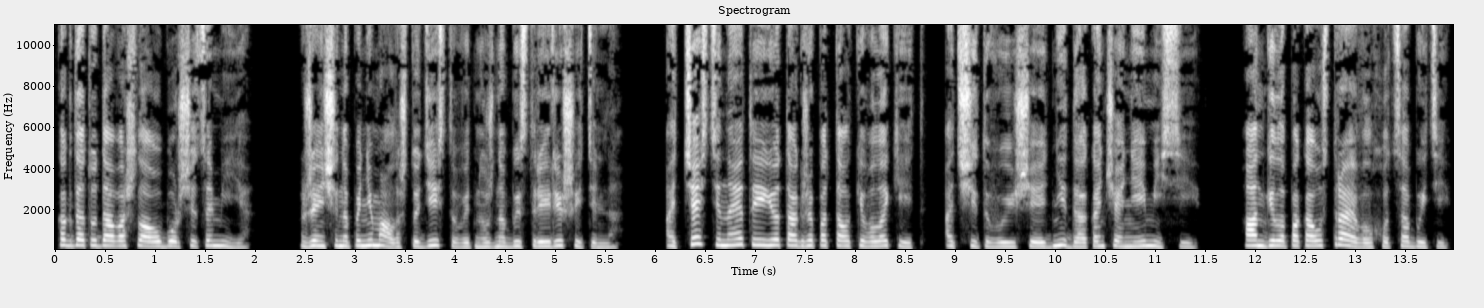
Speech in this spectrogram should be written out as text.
когда туда вошла уборщица Мия? Женщина понимала, что действовать нужно быстро и решительно. Отчасти на это ее также подталкивала Кейт, отсчитывающая дни до окончания миссии. Ангела пока устраивал ход событий,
